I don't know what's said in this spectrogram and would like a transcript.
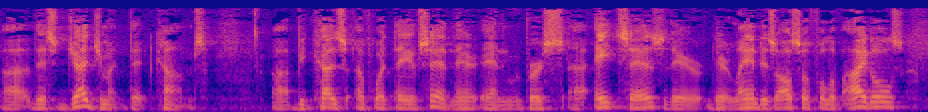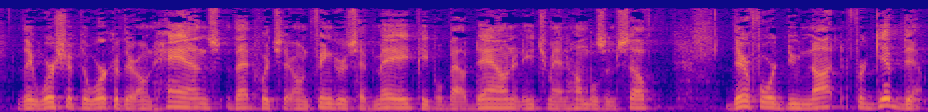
uh, this judgment that comes uh, because of what they have said. And, and verse uh, 8 says, their, their land is also full of idols. They worship the work of their own hands, that which their own fingers have made. People bow down, and each man humbles himself. Therefore, do not forgive them.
